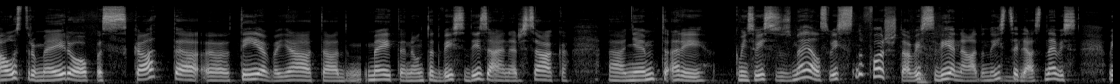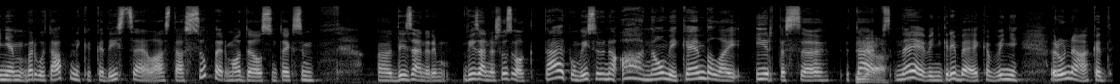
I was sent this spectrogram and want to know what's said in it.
Austrum Eiropas skata, uh, tieva, jā, tāda meitene, un tad visi dizaineri sāka uh, ņemt arī ka viņas visas uz mēles, visas nu, forši, tā viss vienādi un izceļās. Nevis viņiem varbūt apnika, kad izcēlās tās supermodelis un, teiksim, Dizainers uzvelk tērpu un visi runā, ah, Naomi Kembelai ir tas uh, tērps. Jā. Nē, viņi gribēja, ka viņi runā, kad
